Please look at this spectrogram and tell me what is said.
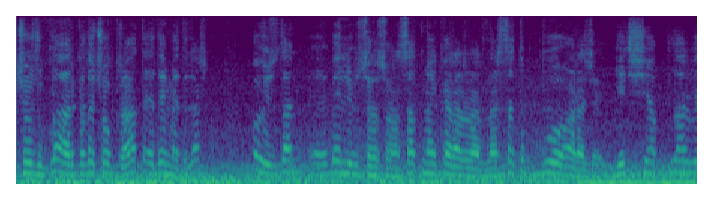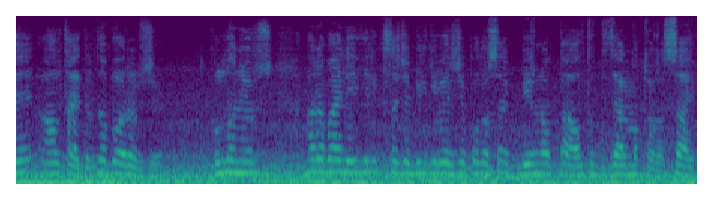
Çocukla arkada çok rahat edemediler. O yüzden e, belli bir süre sonra satmaya karar verdiler. Satıp bu araca geçiş yaptılar ve 6 aydır da bu aracı kullanıyoruz. Arabayla ilgili kısaca bilgi verecek olursak 1.6 dizel motora sahip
